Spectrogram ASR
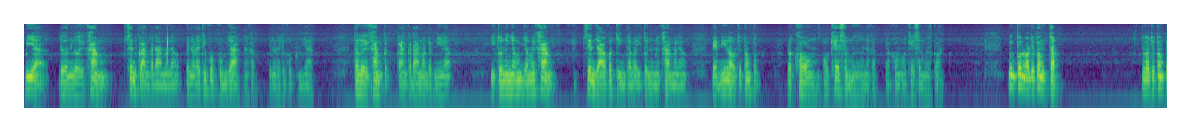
เบี้ยเดินเลยข้ามเส้นกลางกระดานมาแล้ว เป็นอะไรที่ควบคุมยากนะครับ เป็นอะไรที่ควบคุมยาก ถ้าเลยข้ามกลางกระดานมาแบบนี้แล้ว อีกตัวหนึ่งยังยังไม่ข้ามเส้นยาวก็จริงแต่ว่าอีกตัวหนึ่งนะข้ามมาแล้ว แบบนี้เราจะต้องประประคองเอาแค่เสมอนะครับ ประคองเอาแค่เสมอก่อน เบื้องต้นเราจะต้องจับ เราจะต้องไป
